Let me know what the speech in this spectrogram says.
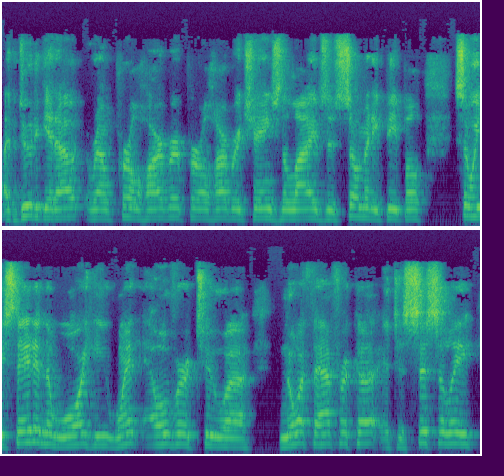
uh, due to get out around Pearl Harbor. Pearl Harbor changed the lives of so many people. So he stayed in the war. He went over to uh, North Africa, uh, to Sicily,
